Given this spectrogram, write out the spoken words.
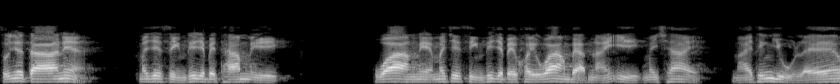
สุญญตาเนี่ย ไม่ใช่สิ่งที่จะไปทำอีก ว่างเนี่ย ไม่ใช่สิ่งที่จะไปคอยว่างแบบไหนอีก ไม่ใช่ หมายถึงอยู่แล้ว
